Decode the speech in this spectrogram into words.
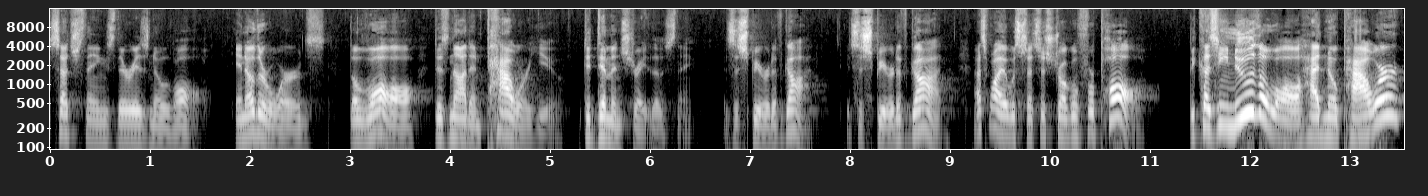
such things there is no law. In other words, the law does not empower you to demonstrate those things. It's the Spirit of God. It's the Spirit of God. That's why it was such a struggle for Paul, because he knew the law had no power,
